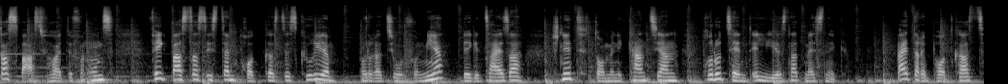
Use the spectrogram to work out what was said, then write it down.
Das war's für heute von uns. Fakebusters ist ein Podcast des Kurier. Moderation von mir, Birgit Zeiser, Schnitt Dominik Kanzian, Produzent Elias Nadmesnik. Weitere Podcasts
